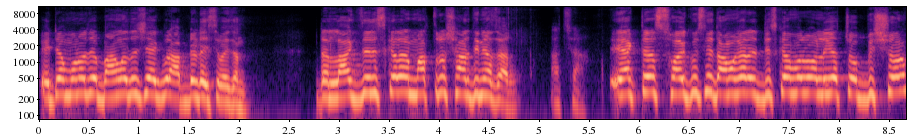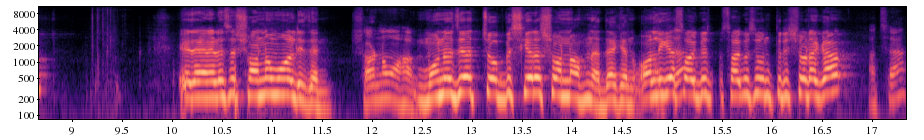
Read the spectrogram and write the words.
এটা মনে যে বাংলাদেশে একবার আপডেট আইছে ভাইজান। এটা লাক্সারিস কালার মাত্র সাড়ে তিন হাজার। আচ্ছা। একটা ছয় কুচি দামাগার ডিসকাউন্ট পড়বে অনলিগা চব্বিশশো। এই দেখেন এটা হচ্ছে স্বর্ণমহল ডিজাইন স্বর্ণমহল। মনে চব্বিশ ক্যারেট স্বর্ণ আপনার দেখেন অনলি আচ্ছা। ছয় কুচি- ছয় কুচি উনত্রিশশো টাকা। আচ্ছা।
